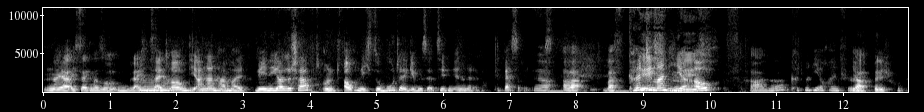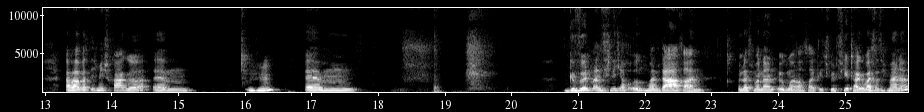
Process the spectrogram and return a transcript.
naja, ich sag mal so im gleichen Mhm. Zeitraum, die anderen haben halt weniger geschafft und auch nicht so gute Ergebnisse erzielt und die anderen halt einfach viel bessere Ergebnisse. Ja, aber was Könnte ich man hier mich auch- frage. Könnte man hier auch einführen. Ja, bin ich froh. Aber was ich mich frage, ähm, Mhm. ähm, gewöhnt man sich nicht auch irgendwann daran? Und dass man dann irgendwann auch sagt, ich will vier Tage. Weißt du, was ich meine?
